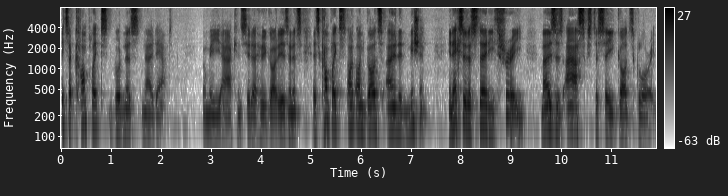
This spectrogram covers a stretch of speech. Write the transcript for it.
It's a complex goodness, no doubt when we uh, consider who God is. And it's, it's complex on, on God's own admission. In Exodus 33, Moses asks to see God's glory.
